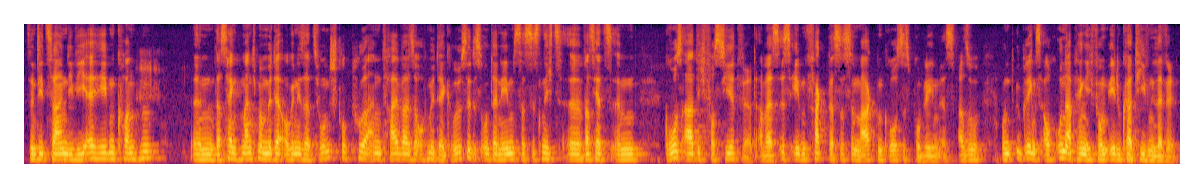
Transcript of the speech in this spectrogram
sind die Zahlen, die wir erheben konnten. Mhm. Ähm, das hängt manchmal mit der Organisationsstruktur an, teilweise auch mit der Größe des Unternehmens. Das ist nichts, äh, was jetzt ähm, großartig forciert wird. Aber es ist eben Fakt, dass es im Markt ein großes Problem ist. Also, und übrigens auch unabhängig vom edukativen Level.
